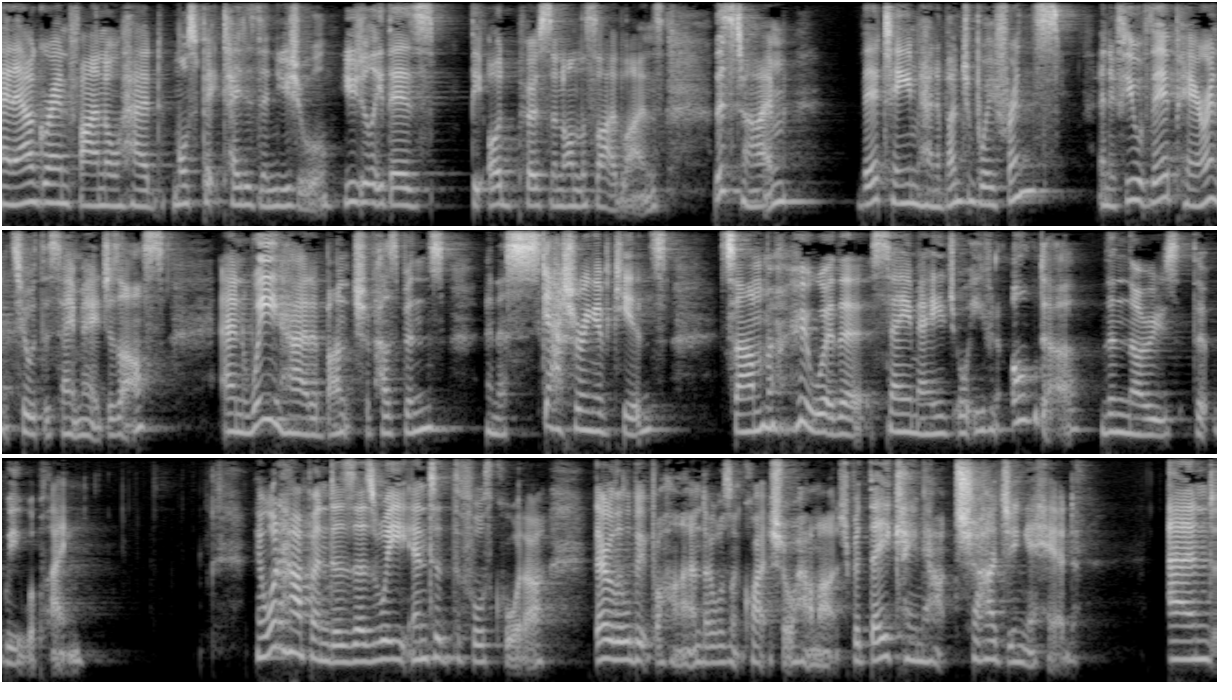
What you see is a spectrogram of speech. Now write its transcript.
And our grand final had more spectators than usual. Usually there's the odd person on the sidelines. This time, their team had a bunch of boyfriends and a few of their parents who were the same age as us. And we had a bunch of husbands and a scattering of kids, some who were the same age or even older than those that we were playing. Now, what happened is as we entered the fourth quarter, they were a little bit behind. I wasn't quite sure how much, but they came out charging ahead. And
